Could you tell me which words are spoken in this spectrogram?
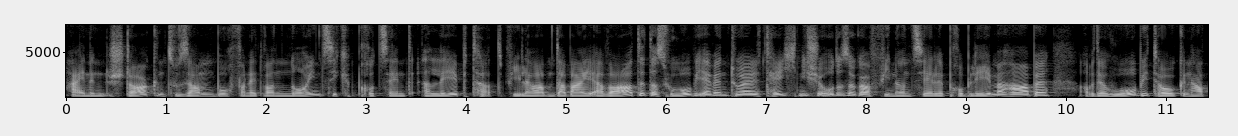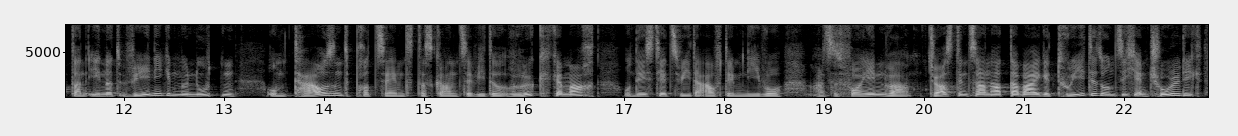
einen starken Zusammenbruch von etwa 90 Prozent erlebt hat. Viele haben dabei erwartet, dass Huobi eventuell technische oder sogar finanzielle Probleme habe, aber der Huobi-Token hat dann innerhalb wenigen Minuten um 1000 Prozent das Ganze wieder rückgemacht und ist jetzt wieder auf dem Niveau, als es vorhin war. Justin Sun hat dabei getweetet und sich entschuldigt,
